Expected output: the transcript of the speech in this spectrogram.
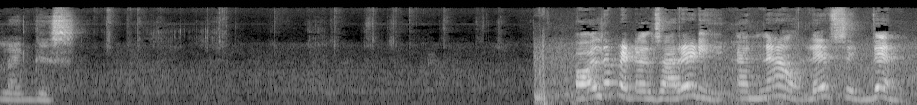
Like this. All the petals are ready and now let's stick them.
